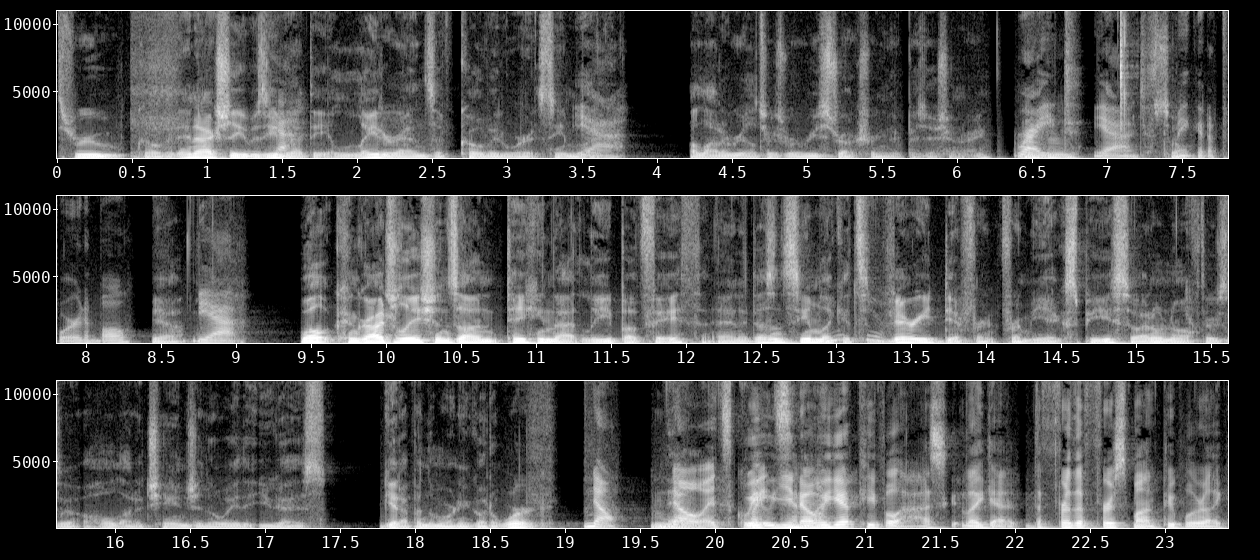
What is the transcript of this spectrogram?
through COVID, and actually, it was even Yeah. at the later ends of COVID where it seemed like Yeah. a lot of realtors were restructuring their position. Right. Right. Mhm. Yeah. Just So- to make it affordable. Yeah. Yeah. Well, congratulations on taking that leap of faith. And it doesn't seem like Thank it's you. very different from EXP. So I don't know if there's a, a whole lot of change in the way that you guys get up in the morning and go to work. No. No, it's we, quite you know, we get people ask like at the, for the first month, people were like,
